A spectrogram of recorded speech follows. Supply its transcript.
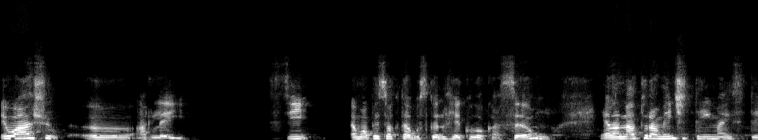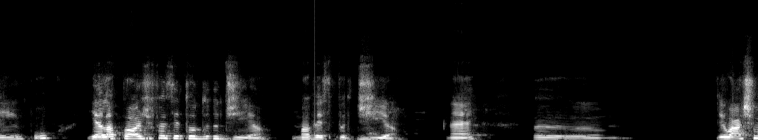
Eu acho, uh, Arley, se é uma pessoa que está buscando recolocação, ela naturalmente tem mais tempo e ela pode fazer todo dia, uma vez por dia, né? Uh, eu acho,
